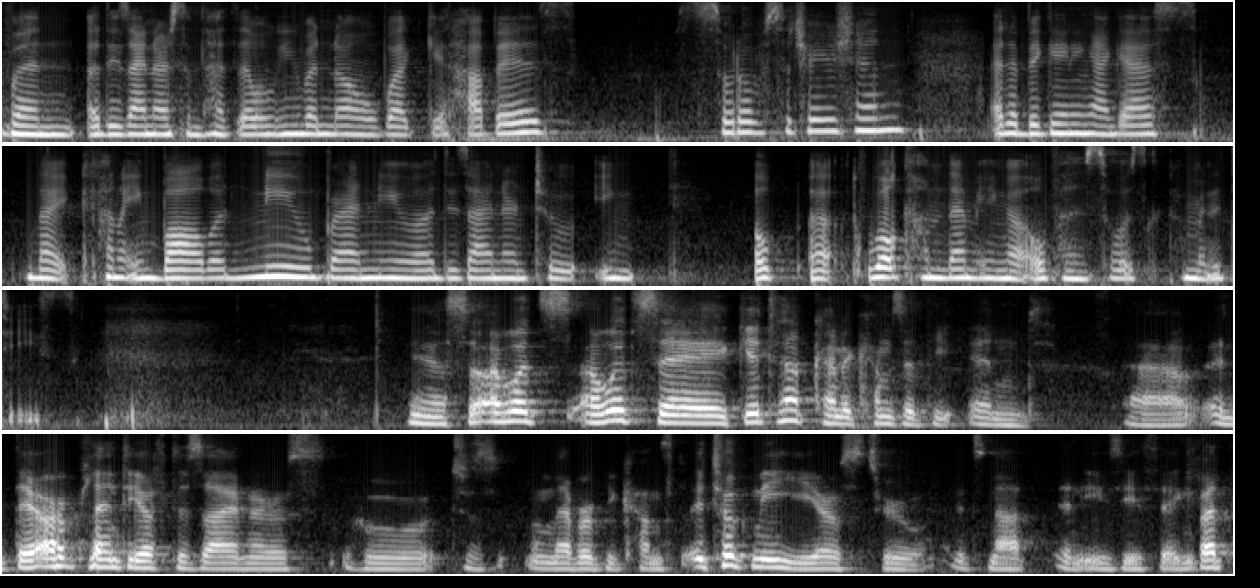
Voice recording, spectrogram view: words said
when a designer sometimes they don't even know what github is sort of situation. At the beginning i guess like kind of involve a new brand new uh, designer to in, uh, welcome them in uh, open source communities. Yeah, so I would I would say GitHub kind of comes at the end, uh, and there are plenty of designers who just will never become. It took me years too. It's not an easy thing, but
